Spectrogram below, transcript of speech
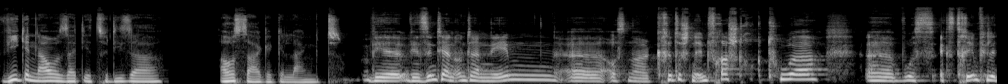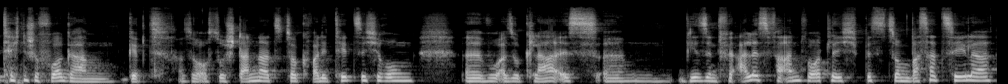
Wie genau seid ihr zu dieser Aussage gelangt? Wir, wir sind ja ein Unternehmen äh, aus einer kritischen Infrastruktur, äh, wo es extrem viele technische Vorgaben gibt. Also auch so Standards zur Qualitätssicherung, äh, wo also klar ist, ähm, wir sind für alles verantwortlich bis zum Wasserzähler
